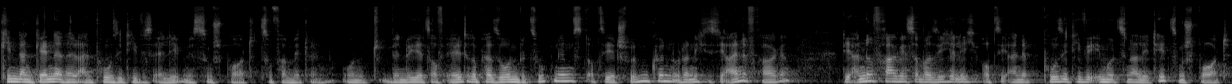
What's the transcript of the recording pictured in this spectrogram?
Kindern generell ein positives Erlebnis zum Sport zu vermitteln. Und wenn du jetzt auf ältere Personen Bezug nimmst, ob sie jetzt schwimmen können oder nicht, ist die eine Frage. Die andere Frage ist aber sicherlich, ob sie eine positive Emotionalität zum Sport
